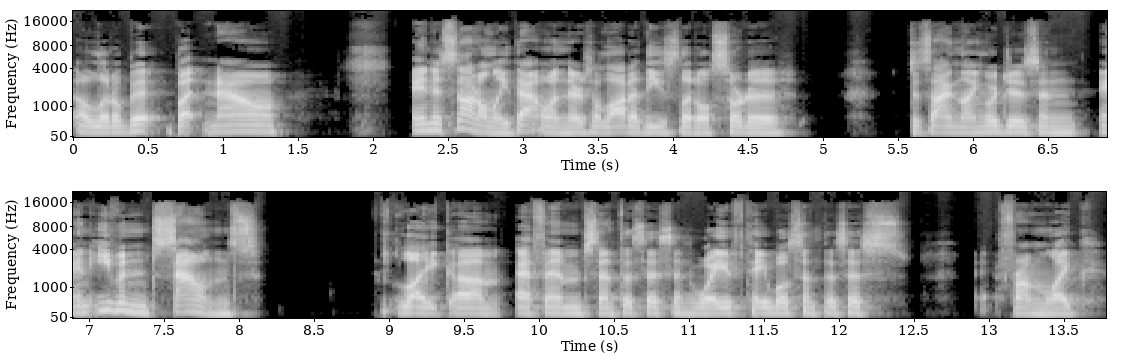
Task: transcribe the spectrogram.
a little bit. But now, and it's not only that one, there's a lot of these little sort of design languages and and even sounds like um, FM synthesis and wavetable synthesis from like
